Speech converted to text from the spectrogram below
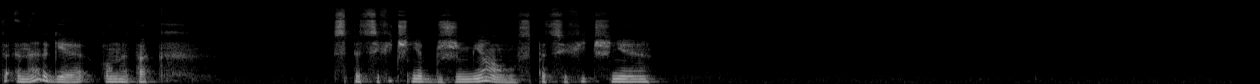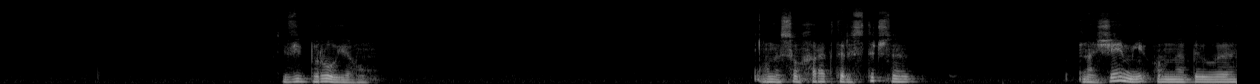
Te energie, one tak specyficznie brzmią, specyficznie wibrują. One są charakterystyczne na Ziemi. One były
